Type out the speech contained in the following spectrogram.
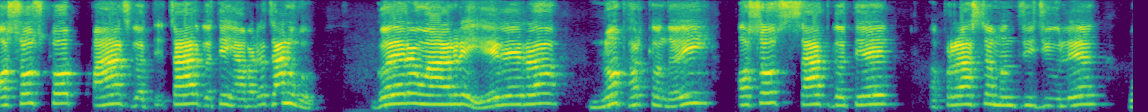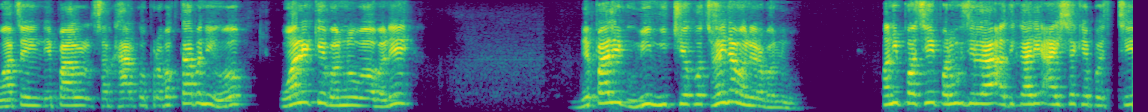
असोजको पाँच गते चार गते यहाँबाट जानुभयो। गएर उहाँहरूले हेरेर नफर्कँदै असोज सात गते परराष्ट्र मन्त्रीज्यूले उहाँ चाहिँ नेपाल सरकारको प्रवक्ता पनि हो। उहाँले के भन्नुभयो भने नेपाली भूमि मिचिएको छैन भनेर भन्नुभयो। अनि पछि प्रमुख जिल्ला अधिकारी आइसकेपछि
